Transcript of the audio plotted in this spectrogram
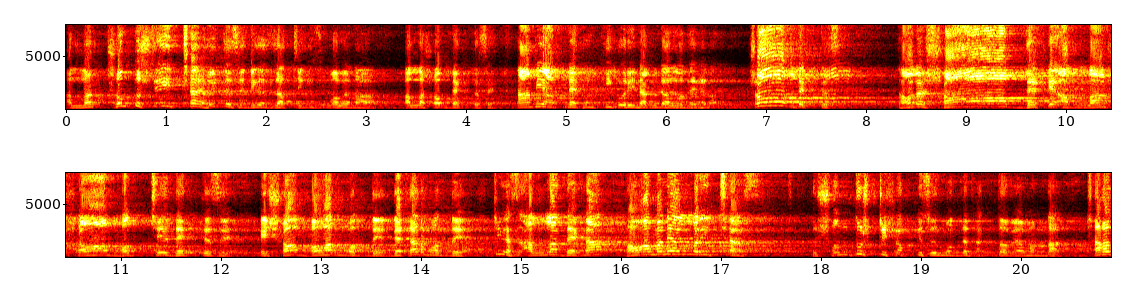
আল্লাহর সন্তুষ্টি ইচ্ছায় হইতেছে, ঠিক আছে, যাচ্ছে, কিছু বলে না। আল্লাহ সব দেখতেছে। আমি আপনি এখন কি করি না করি আল্লাহ দেখে না? সব দেখতেছে। তাহলে সব দেখে আল্লাহ সব হচ্ছে দেখতেছে। এই সব হওয়ার মধ্যে, দেখার মধ্যে, ঠিক আছে, আল্লাহ দেখা হওয়া মানে আল্লাহর ইচ্ছা আছে। সন্তুষ্টি সবকিছুর মধ্যে থাকতে হবে, এমন না। সারা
